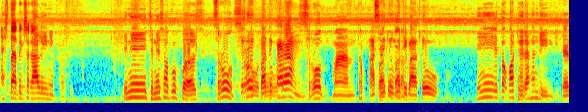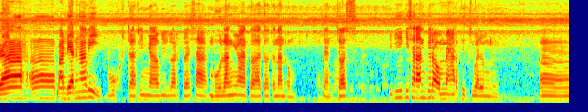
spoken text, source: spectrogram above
estetik sekali ini bos Ini jenis apa, Bos? serut serut batu karang serut mantep Batu asli tumbuh karang. di batu Ini itu kok daerah ngendi? daerah eh, Pandian Ngawi Buh, dari Ngawi luar biasa. Mbulangnya ado-ado tenan, Om. Jan jos. Iki kisaran pira Om nek arep dijual ngono? eh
